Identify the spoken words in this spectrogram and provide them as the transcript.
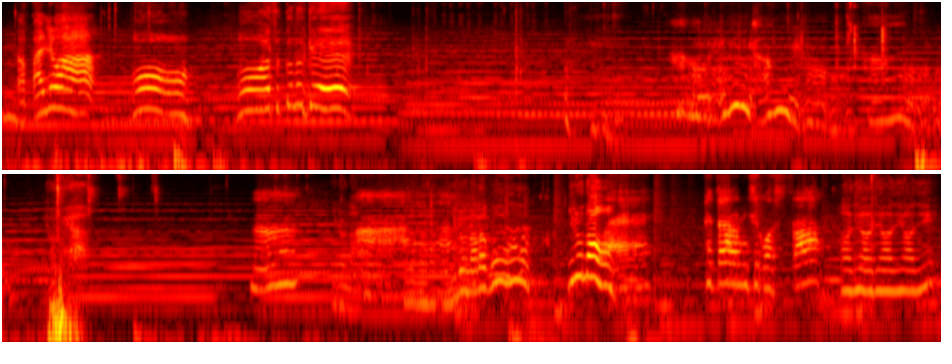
음. 나 빨리 와 어, 어. 어, 알았어 끊을게. 요루야, 아, 일어나. 아, 일어나라고. 일어나라고. 일어나. 아, 배달 음식 왔어? 아니 아니 아니 아니.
